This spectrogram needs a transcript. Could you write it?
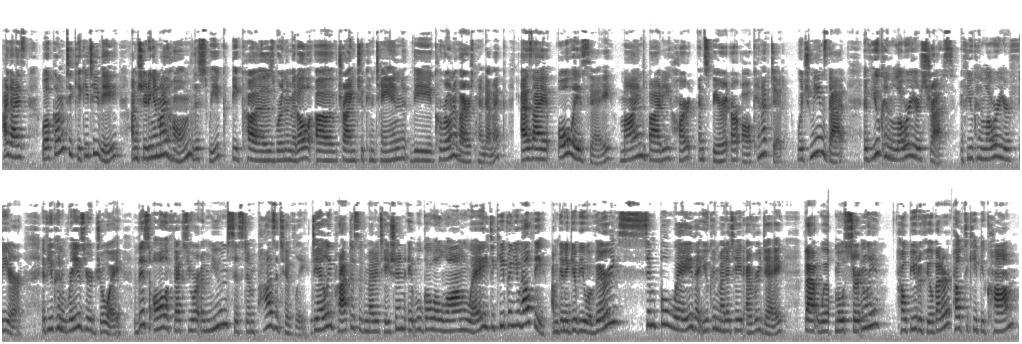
Hi guys, welcome to Kiki TV. I'm shooting in my home this week because we're in the middle of trying to contain the coronavirus pandemic. As I always say, mind, body, heart, and spirit are all connected, which means that if you can lower your stress, if you can lower your fear, if you can raise your joy, this all affects your immune system positively. Daily practice of meditation, it will go a long way to keeping you healthy. I'm going to give you a very simple way that you can meditate every day that will most certainly help you to feel better, help to keep you calm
